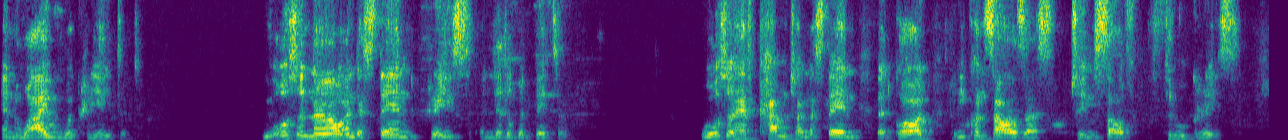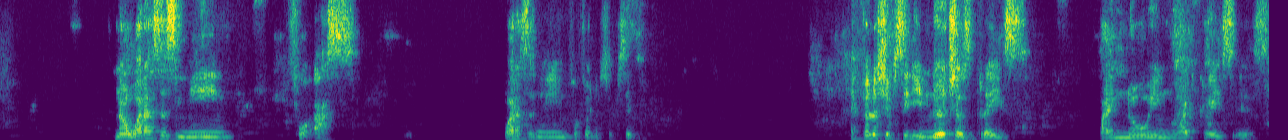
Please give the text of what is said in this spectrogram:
and why we were created. We also now understand grace a little bit better. We also have come to understand that God reconciles us to himself through grace. Now, what does this mean for us? What does it mean for Fellowship City? A Fellowship City nurtures grace by knowing what grace is.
